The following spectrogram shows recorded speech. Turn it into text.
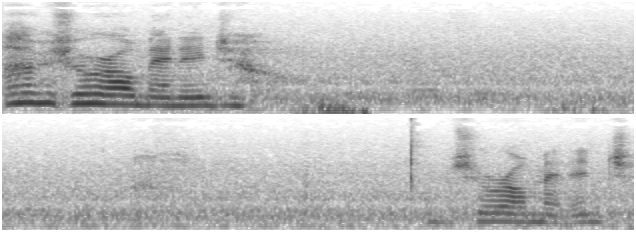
I'm sure I'll manage. I'm sure I'll manage.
